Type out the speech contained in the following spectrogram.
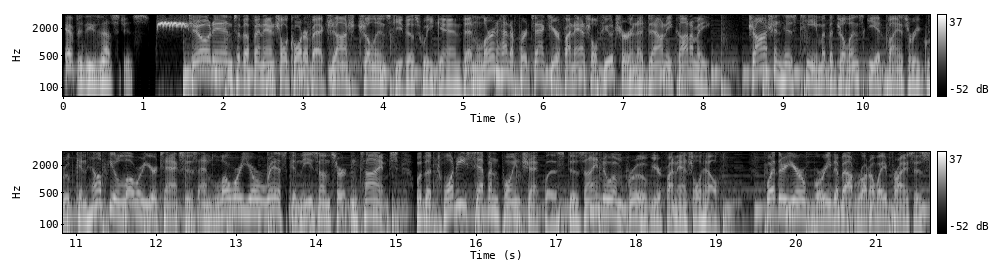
after these messages. Tune in to the financial quarterback Josh Jalinski this weekend and learn how to protect your financial future in a down economy. Josh and his team at the Jalinski Advisory Group can help you lower your taxes and lower your risk in these uncertain times with a 27 point checklist designed to improve your financial health. Whether you're worried about runaway prices,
